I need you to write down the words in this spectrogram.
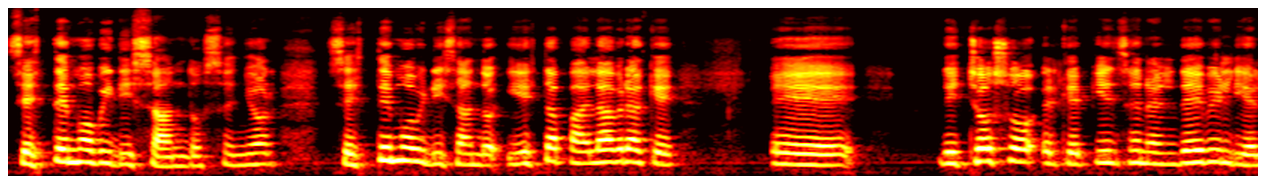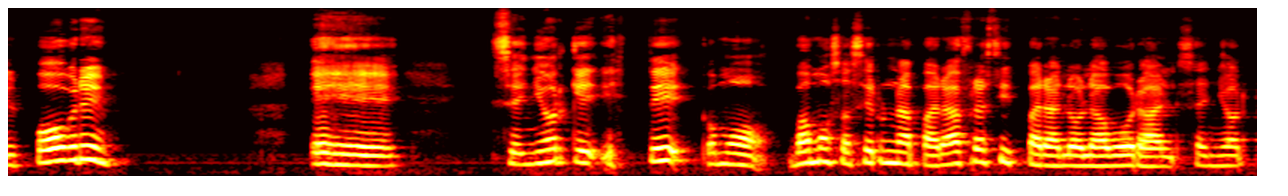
se esté movilizando, Señor, se esté movilizando. Y esta palabra que eh, dichoso el que piensa en el débil y el pobre. Eh, Señor, que esté como, vamos a hacer una paráfrasis para lo laboral, Señor.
